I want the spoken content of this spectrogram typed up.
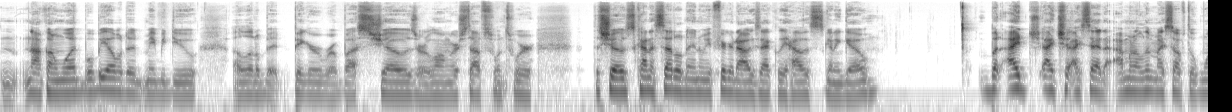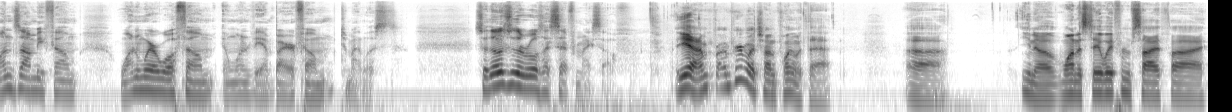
knock on wood, we'll be able to maybe do a little bit bigger, robust shows or longer stuffs once we're the show's kind of settled in and we figured out exactly how this is going to go but I, I, I said I'm going to limit myself to one zombie film, one werewolf film, and one vampire film to my list. So those are the rules I set for myself. Yeah, I'm, I'm pretty much on point with that. Uh, you know, want to stay away from sci-fi.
